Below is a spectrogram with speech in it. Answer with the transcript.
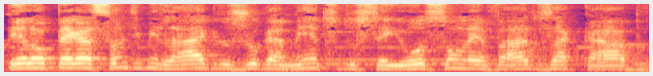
Pela operação de milagres, os julgamentos do Senhor são levados a cabo.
